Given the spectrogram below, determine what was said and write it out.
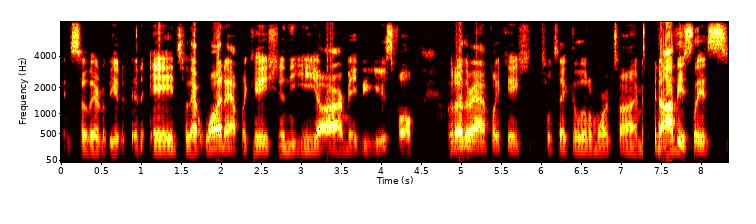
And so there'll be an aid. So that one application in the ER may be useful but other applications will take a little more time. And obviously, it's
